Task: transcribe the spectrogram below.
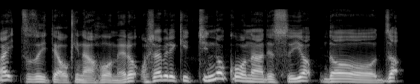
はい。続いては沖縄ホーメルおしゃべりキッチンのコーナーですよ。どうぞ。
